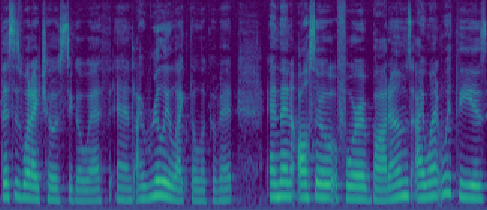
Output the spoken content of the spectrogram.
this is what I chose to go with and I really like the look of it. And then also for bottoms, I went with these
